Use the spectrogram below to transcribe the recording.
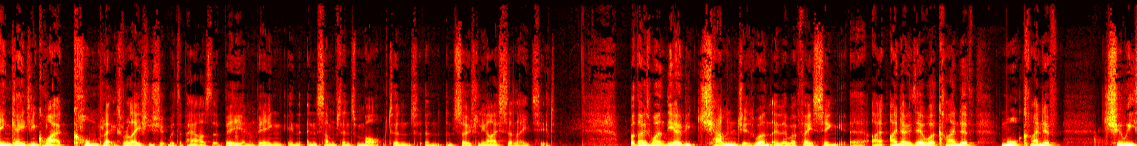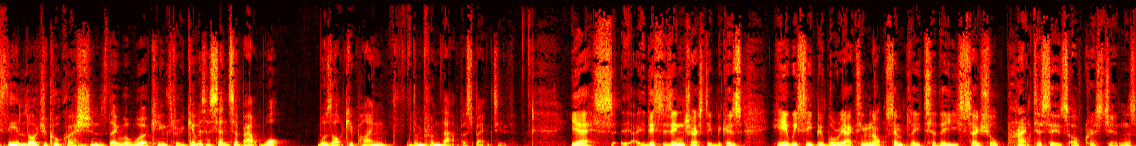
engaging quite a complex relationship with the powers that be mm-hmm. and being, in, in some sense, mocked and, and, and socially isolated. But those weren't the only challenges, weren't they? They were facing. Uh, I, I know there were kind of more kind of chewy theological questions they were working through. Give us a sense about what was occupying them from that perspective. Yes, this is interesting because here we see people reacting not simply to the social practices of Christians,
